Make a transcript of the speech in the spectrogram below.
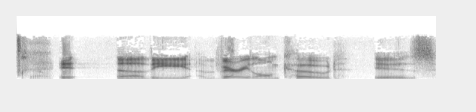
So. It uh, the very long code is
